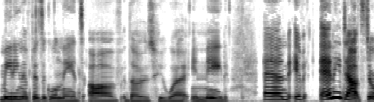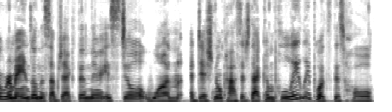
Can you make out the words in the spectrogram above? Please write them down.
meeting the physical needs of those who were in need. And if any doubt still remains on the subject, then there is still one additional passage that completely puts this whole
